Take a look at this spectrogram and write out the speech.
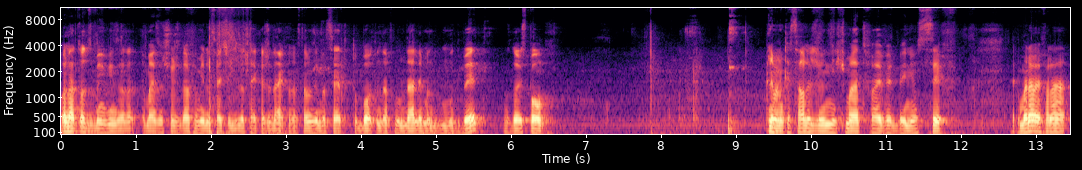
Olá a todos, bem-vindos a mais um show da família do site Biblioteca Judaica. Nós estamos em uma seta que tu bota na Fundale Mudbet, os dois pontos. Lembrando que essa aula é de Nishmat Faiver Ben Yosef. A Gemara vai falar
